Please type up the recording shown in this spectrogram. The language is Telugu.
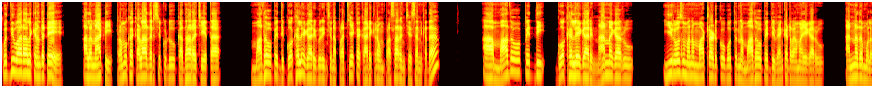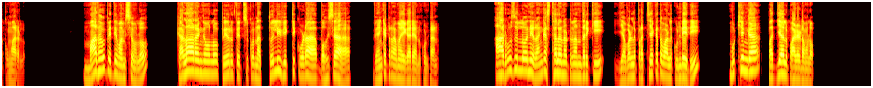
కొద్ది వారాల క్రిందటే అలనాటి ప్రముఖ కళాదర్శకుడు కథారచయిత మాధవపెద్ది గోఖలే గారి గురించిన ప్రత్యేక కార్యక్రమం ప్రసారం చేశాను కదా? ఆ మాధవపెద్ది గోఖలే గారి నాన్నగారు ఈరోజు మనం మాట్లాడుకోబోతున్న మాధవపెద్ది వెంకటరామయ్య గారు అన్నదమ్ముల కుమారులు. మాధవపెద్ది వంశంలో కళారంగంలో పేరు తెచ్చుకున్న తొలి వ్యక్తి కూడా బహుశా వెంకటరామయ్య గారే అనుకుంటాను. ఆ రోజుల్లోని రంగస్థల నటులందరికీ ఎవళ్ళ ప్రత్యేకత వాళ్ళకుండేది ముఖ్యంగా పద్యాలు పాడడంలో.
